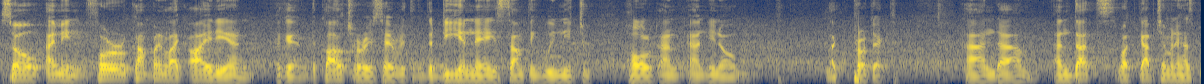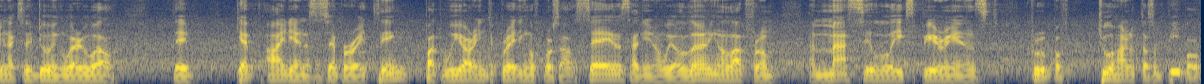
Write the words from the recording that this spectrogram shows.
So, I mean, for a company like Idean, again, the culture is everything. The DNA is something we need to hold and, and you know, like protect. And, um, and that's what Capgemini has been actually doing very well. They've kept Idean as a separate thing, but we are integrating, of course, our sales, and you know, we are learning a lot from a massively experienced group of 200,000 people.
